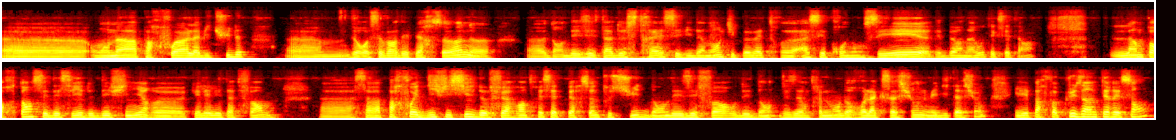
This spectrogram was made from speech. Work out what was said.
On a parfois l'habitude de recevoir des personnes dans des états de stress évidemment qui peuvent être assez prononcés, des burn-out, etc l'important, c'est d'essayer de définir euh, quel est l'état de forme. Euh, ça va parfois être difficile de faire rentrer cette personne tout de suite dans des efforts ou des, des entraînements de relaxation, de méditation. Il est parfois plus intéressant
